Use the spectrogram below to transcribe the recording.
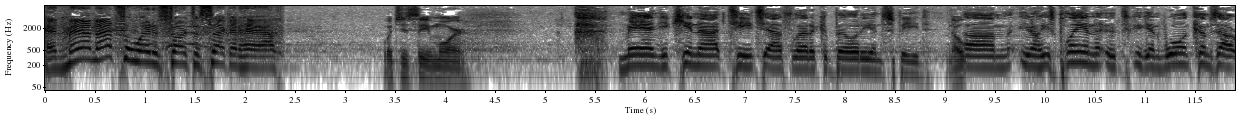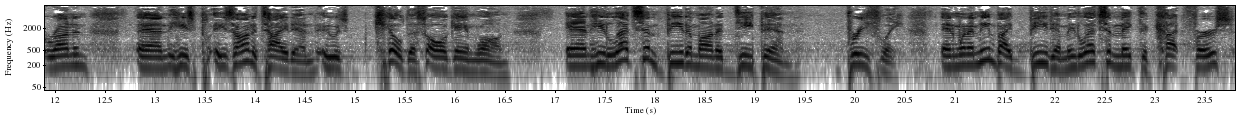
And man, that's the way to start the second half. What you see more? Man, you cannot teach athletic ability and speed. Nope. Um, you know, he's playing it's, again. Woolen comes out running, and he's he's on a tight end who has killed us all game long. and he lets him beat him on a deep in briefly. And what I mean by beat him, he lets him make the cut first,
